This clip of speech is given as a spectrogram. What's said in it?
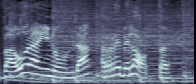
Va ora in onda Rebelot.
